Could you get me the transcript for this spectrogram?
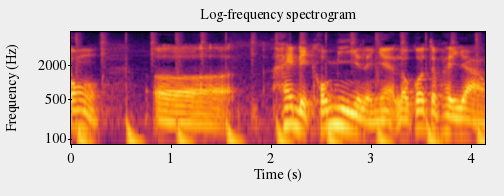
ต้อง ให้เด็กเขามีอะไรเงี้ยเราก็จะพยายาม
